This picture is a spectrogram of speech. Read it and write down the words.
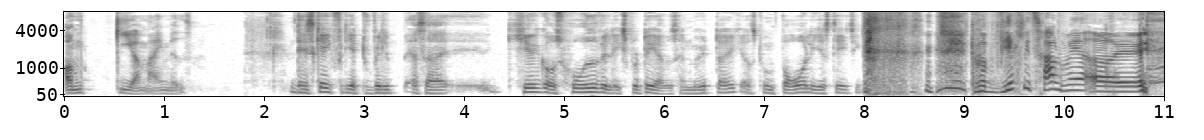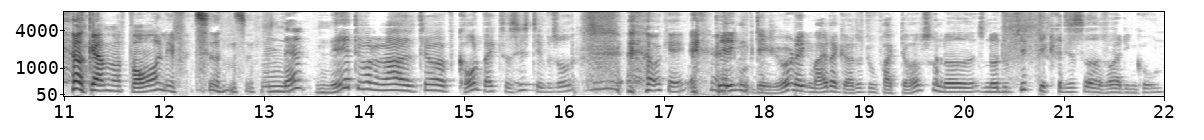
omgiver mig med. Det skal ikke fordi, at du vil, altså, Kirkegaards hoved vil eksplodere, hvis han mødte dig, ikke? Altså, du er en borgerlig æstetiker. du har virkelig travlt med at, øh, at gøre mig borgerlig for tiden. Synes. Nej, nej, det var det bare, det var callback til sidste episode. okay. det er, ikke, det er jo ikke mig, der gør det. Du bragte det op som noget, som noget du tit bliver kritiseret for af din kone.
